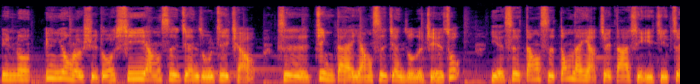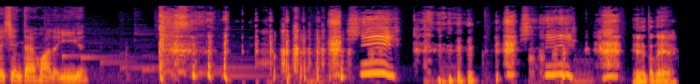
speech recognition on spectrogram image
运用运用了许多西洋式建筑技巧，是近代洋式建筑的杰作，也是当时东南亚最大型以及最现代化的医院。えっ、とね、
